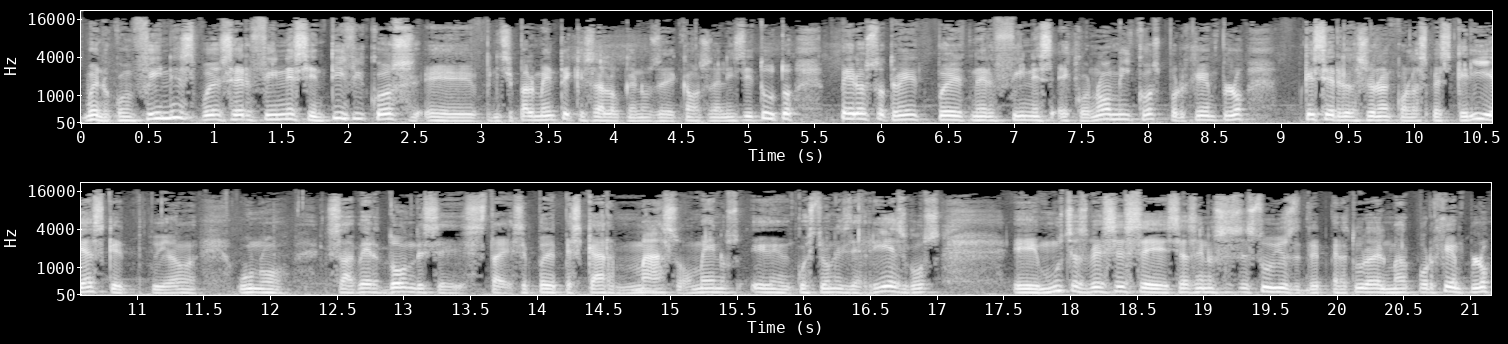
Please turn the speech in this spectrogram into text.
Bueno, con fines, pueden ser fines científicos eh, principalmente, que es a lo que nos dedicamos en el instituto, pero esto también puede tener fines económicos, por ejemplo, que se relacionan con las pesquerías, que pudiera uno saber dónde se, está, se puede pescar más o menos, en cuestiones de riesgos. Eh, muchas veces se hacen esos estudios de temperatura del mar, por ejemplo,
